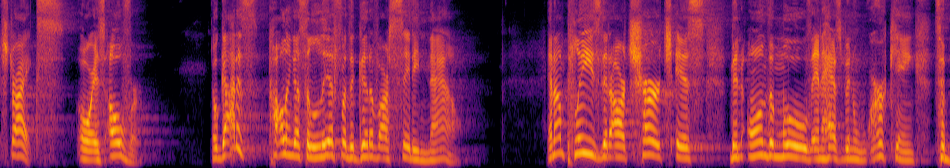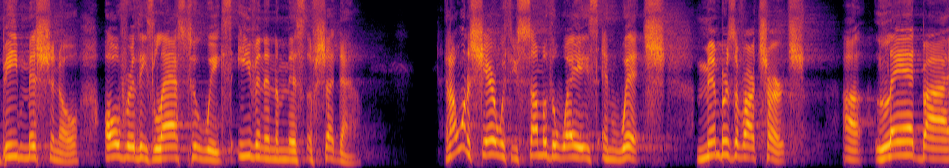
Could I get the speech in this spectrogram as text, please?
strikes or is over. No, God is calling us to live for the good of our city now. And I'm pleased that our church has been on the move and has been working to be missional over these last two weeks, even in the midst of shutdown. And I want to share with you some of the ways in which members of our church, uh, led by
